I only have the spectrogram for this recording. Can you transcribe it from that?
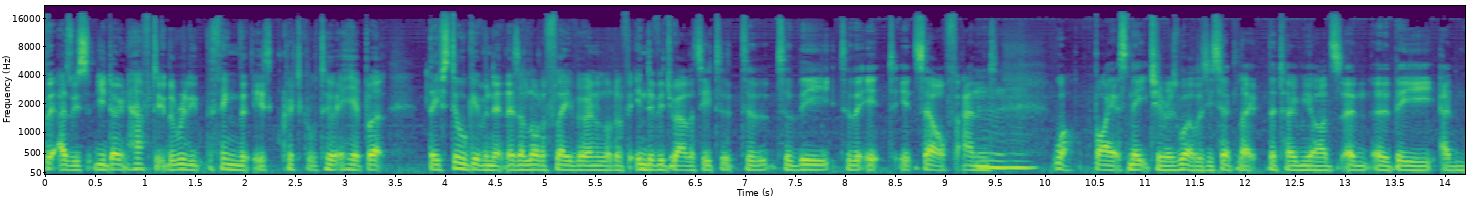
but as we, s- you don't have to. The really the thing that is critical to it here, but they've still given it. There's a lot of flavour and a lot of individuality to, to, to the to the it itself, and Mhm. well by its nature as well as you said like the tome yards and uh, the and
